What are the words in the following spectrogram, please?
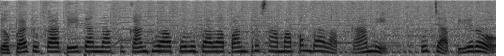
Coba Ducati dan lakukan 20 balapan bersama pembalap kami, ucap Piro.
